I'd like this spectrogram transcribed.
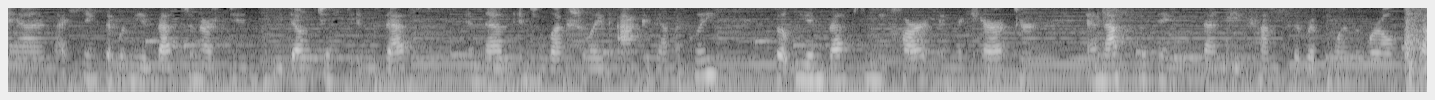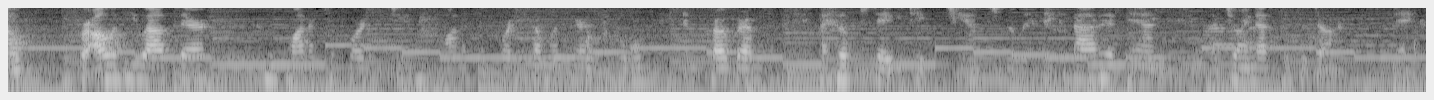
And I think that when we invest in our students, we don't just invest in them intellectually and academically, but we invest in the heart and the character. And that's the thing that then becomes the ripple in the world. So for all of you out there who want to support a student, who want to support someone here at school and programs, I hope today you take the chance to really think about it and join us as a donor. Thanks.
